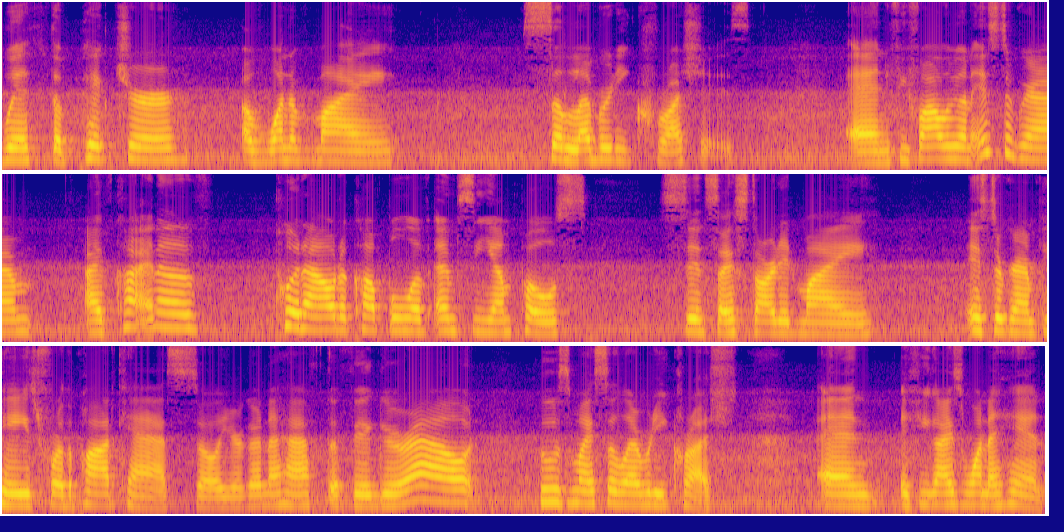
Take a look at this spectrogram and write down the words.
with the picture of one of my celebrity crushes. And if you follow me on Instagram, I've kind of put out a couple of MCM posts since I started my Instagram page for the podcast. So you're going to have to figure out who's my celebrity crush. And if you guys want a hint,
